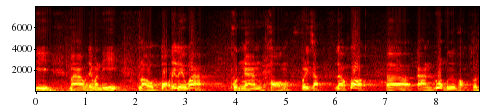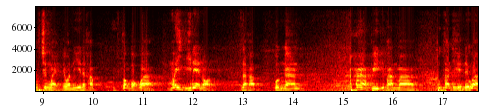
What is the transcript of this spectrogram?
ที่มาในวันนี้ เราบอกได้เลยว่าผลงานของบริษัทแล้วก็การร่วมมือของสวนสัตว์เชียงใหม่ในวันนี้นะครับ ต้องบอกว่าไม่ยีแน่นอนนะครับ ผลงาน 5 ปีที่ผ่านมา ทุกท่านจะเห็นได้ว่า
